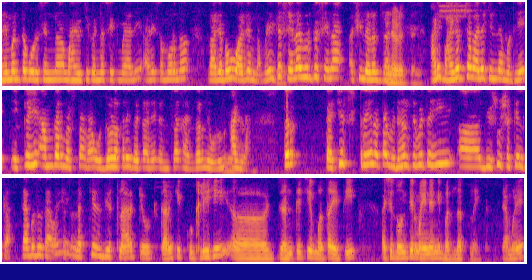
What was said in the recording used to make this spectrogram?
हेमंत गोडसेंना महायुतीकडनं सीट मिळाली आणि समोरनं राजाभाऊ वाजेंना म्हणजे इथे सेना विरुद्ध सेना अशी लढत झाली. आणि भाजपच्या बालेकिल्ल्यामध्ये एकही आमदार नसताना उद्धव ठाकरे गटाने त्यांचा खासदार निवडून आणला. त्याचीच ट्रेल आता विधानसभेतही दिसू शकेल का? त्याबद्दल काय वाटतं? नक्कीच दिसणार कारण की कुठलीही जनतेची मतं आहे ती अशी दोन तीन महिन्यांनी बदलत नाहीत. त्यामुळे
